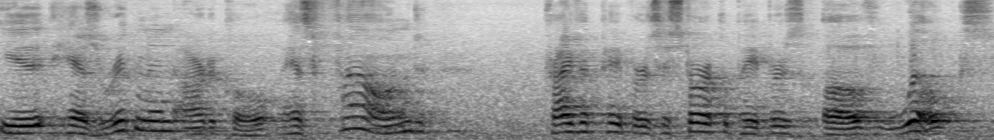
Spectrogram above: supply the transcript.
has written an article, has found private papers, historical papers of Wilkes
